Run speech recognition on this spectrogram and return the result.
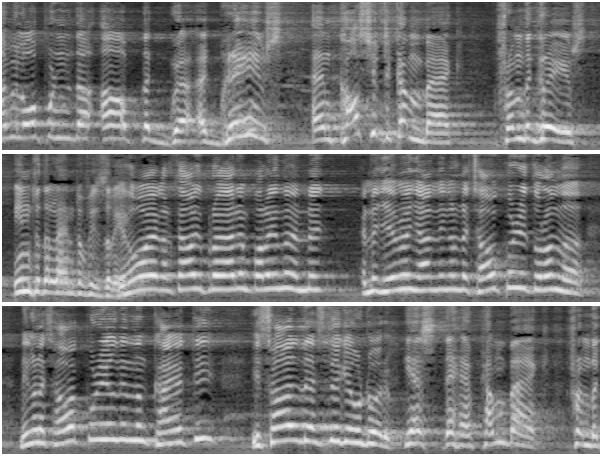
I will open the up the gra- uh, graves and cause you to come back from the graves into the land of Israel. യഹോവ കർത്താവ് ഇപ്രകാരം പറയുന്നു എൻ്റെ എൻ്റെ ജീവനെ ഞാൻ നിങ്ങളുടെ ശവക്കുഴി തുറന്ന് നിങ്ങളെ ശവക്കുഴിയിൽ നിന്നും കയറ്റി ഇസ്രായേൽ ദേശത്തേക്ക് കൊണ്ടുവരും Yes, they have come back from the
